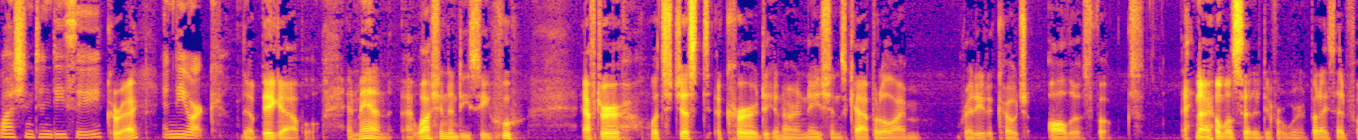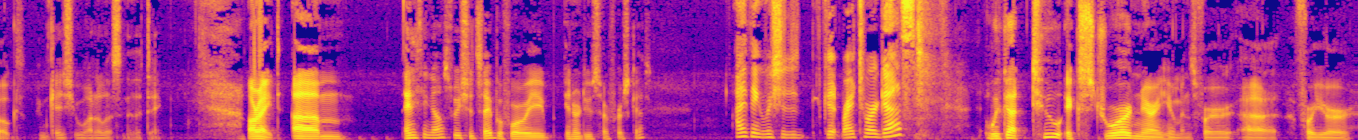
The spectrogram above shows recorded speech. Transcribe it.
Washington D.C. Correct? and New York. The Big Apple. And man, at Washington, D.C., whew, after what's just occurred in our nation's capital, I'm ready to coach all those folks. And I almost said a different word, but I said folks in case you want to listen to the tape. All right. Um, anything else we should say before we introduce our first guest? I think we should get right to our guest. We've got two extraordinary humans for uh, for your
